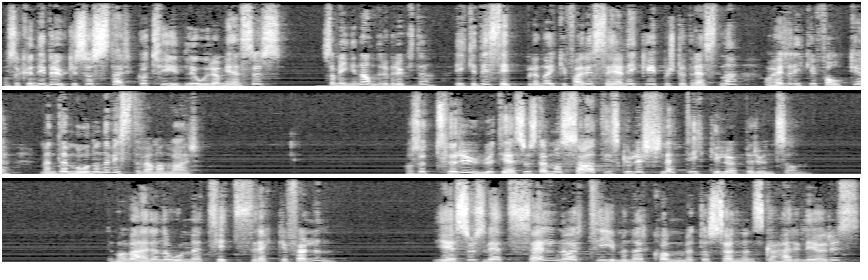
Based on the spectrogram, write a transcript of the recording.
Og så kunne de bruke så sterke og tydelige ord om Jesus som ingen andre brukte. Ikke disiplene ikke fariseerne, ikke yppersteprestene og heller ikke folket. Men demonene visste hvem han var. Og så truet Jesus dem og sa at de skulle slett ikke løpe rundt sånn. Det må være noe med tidsrekkefølgen. Jesus vet selv når timen er kommet og Sønnen skal herliggjøres.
